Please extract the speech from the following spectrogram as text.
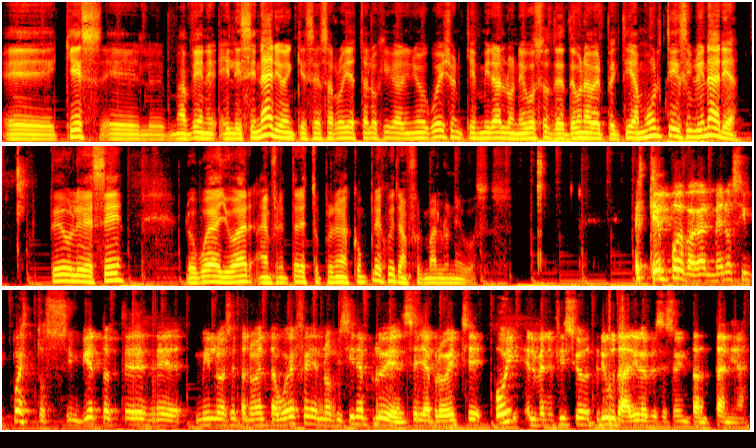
eh, que es el- más bien el escenario en que se desarrolla esta lógica de New Equation, que es mirar los negocios desde una perspectiva multidisciplinaria. PwC lo puede ayudar a enfrentar estos problemas complejos y transformar los negocios. Es tiempo de pagar menos impuestos. Invierta usted desde 1990 UF en oficina en Providencia y aproveche hoy el beneficio tributario de apreciación instantánea.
